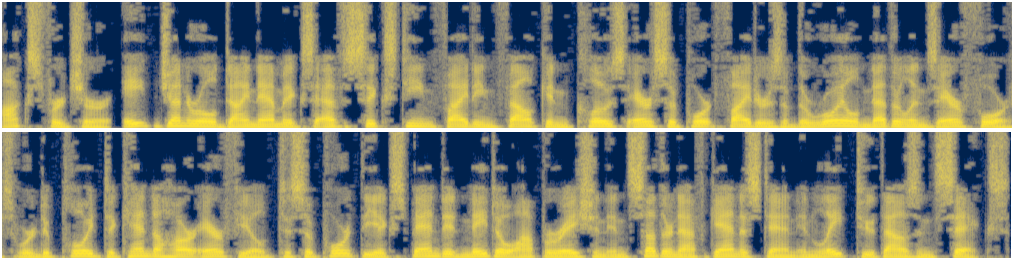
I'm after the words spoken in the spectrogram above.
Oxfordshire. Eight General Dynamics F-16 Fighting Falcon close air support fighters of the Royal Netherlands Air Force were deployed to Kandahar Airfield to support the expanded NATO operation in southern Afghanistan in late 2006.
